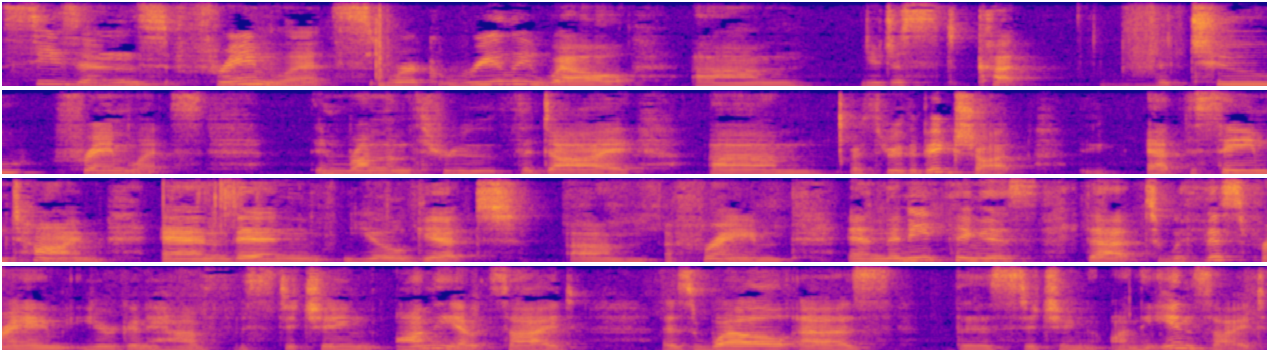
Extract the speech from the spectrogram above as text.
seasons framelits work really well. Um, you just cut the two framelits and run them through the die um, or through the Big Shot at the same time, and then you'll get um, a frame. And the neat thing is that with this frame, you're going to have the stitching on the outside as well as the stitching on the inside.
